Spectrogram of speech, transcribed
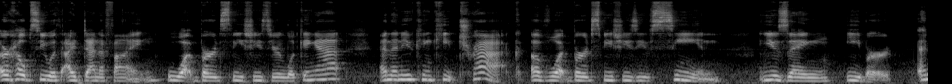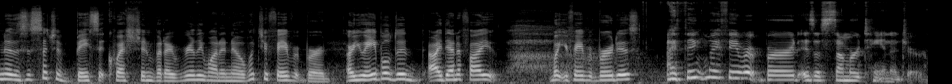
or helps you with identifying what bird species you're looking at and then you can keep track of what bird species you've seen using eBird? I know this is such a basic question, but I really want to know what's your favorite bird? Are you able to identify what your favorite bird is? I think my favorite bird is a summer tanager.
